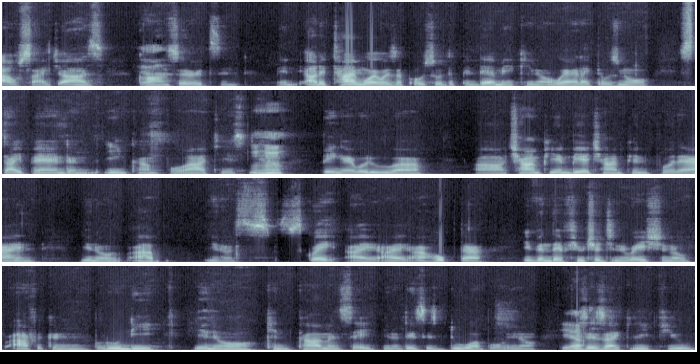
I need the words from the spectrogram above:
outside jazz Yeah. concerts and and at a time where it was also the pandemic, you know, where like there was no stipend and income for artists, you know, being able to uh, uh, champion, be a champion for that, and you know, uh, you know, it's, it's great. I, I I hope that even the future generation of African Burundi, you know, can come and say, you know, this is doable. You know, Yeah. this is like if you,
